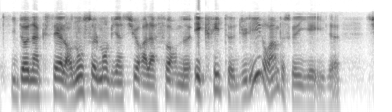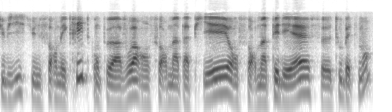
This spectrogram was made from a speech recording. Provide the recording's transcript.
qui donne accès, alors non seulement bien sûr à la forme écrite du livre, hein, parce qu'il il subsiste une forme écrite qu'on peut avoir en format papier, en format PDF, euh, tout bêtement,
